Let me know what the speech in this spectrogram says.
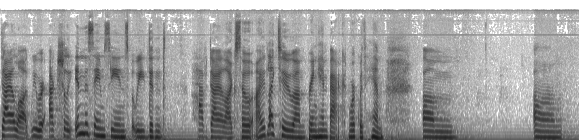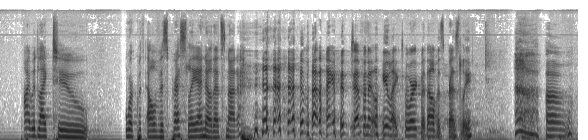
dialogue. We were actually in the same scenes, but we didn't have dialogue. So I'd like to um, bring him back, work with him. Um, um, I would like to work with Elvis Presley. I know that's not, a but I would definitely like to work with Elvis Presley. Um,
